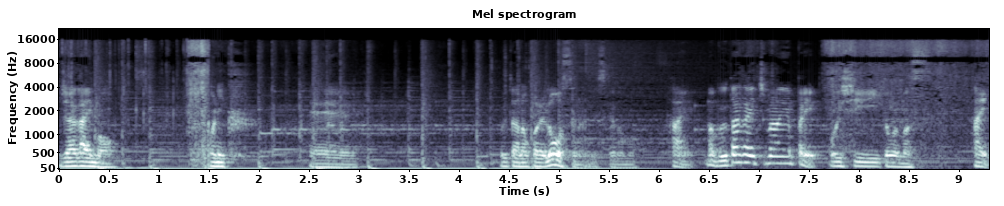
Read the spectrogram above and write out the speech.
じゃがいも、お肉、えー豚のこれロースなんですけども、はい。まあ、豚が一番やっぱり美味しいと思います。はい。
